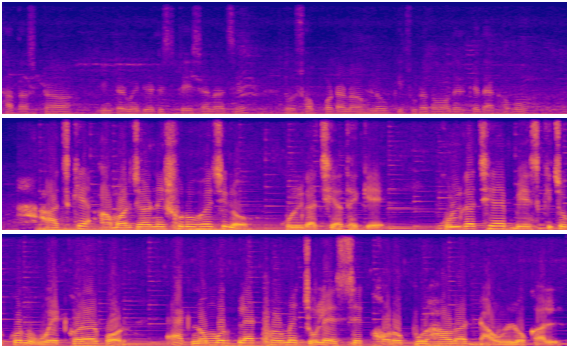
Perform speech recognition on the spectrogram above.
সাতাশটা ইন্টারমিডিয়েট স্টেশন আছে। তো সবকটা না হলেও কিছুটা তোমাদেরকে দেখাবো। আজকে আমার জার্নি শুরু হয়েছিল কুলগাছিয়া থেকে। কুলগাছিয়ায় বেশ কিছুক্ষণ ওয়েট করার পর এক নম্বর প্ল্যাটফর্মে চলে এসছে খড়গপুর হাওড়া ডাউন লোকাল।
